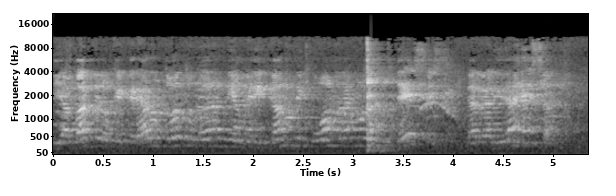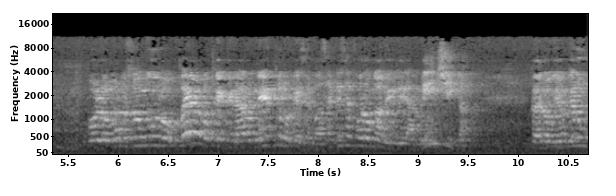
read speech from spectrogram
Y aparte, los que crearon todo esto no eran ni americanos ni cubanos, eran holandeses. La realidad es esa. Por lo menos son europeos los que crearon esto. Lo que se pasa es que se fueron a vivir a Michigan. Pero yo quiero un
